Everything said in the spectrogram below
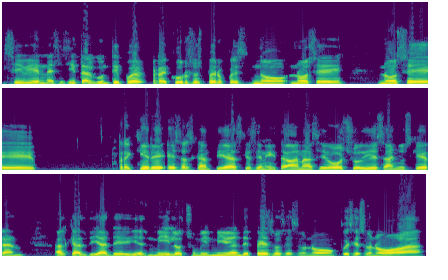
si bien necesita algún tipo de recursos, pero pues no, no sé, no sé requiere esas cantidades que se necesitaban hace 8 o 10 años, que eran alcaldías de 10 mil, 8 mil millones de pesos, eso no, pues eso no va,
